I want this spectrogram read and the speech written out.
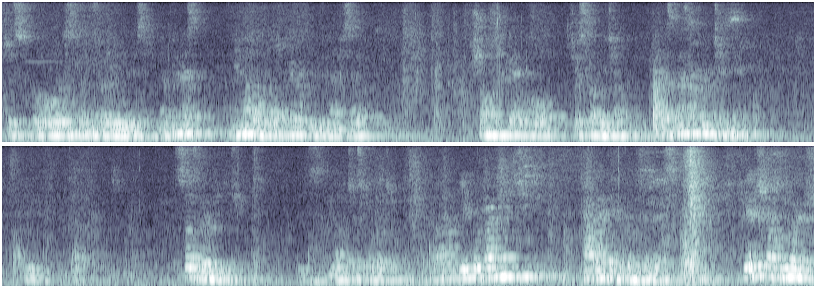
przez, o, o Stanisławie Ilewskim. Natomiast nie ma odważnego, który napisał książkę o Czesławie Ciągu. Teraz na zakończenie. Tak. Co zrobiliśmy dla Czesława? Dla jego pamięci parę tych konferencji. Pierwsza była już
